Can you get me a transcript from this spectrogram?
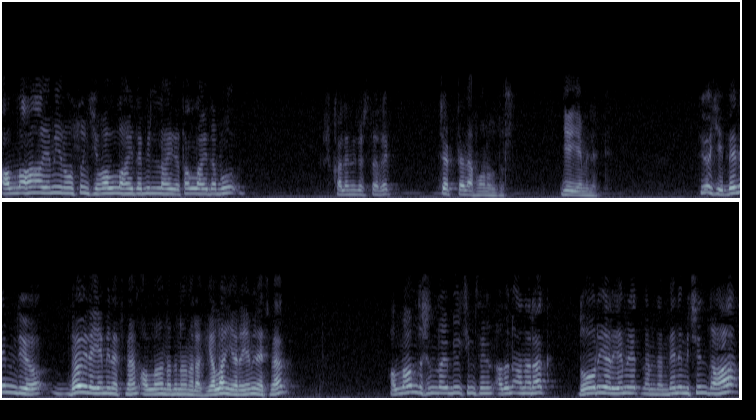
Allah'a yemin olsun ki vallahi de billahi de tallahi de bu şu kalemi göstererek cep telefonudur diye yemin etti. Diyor ki benim diyor böyle yemin etmem Allah'ın adını anarak yalan yere yemin etmem Allah'ın dışında bir kimsenin adını anarak doğru yere yemin etmemden benim için daha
